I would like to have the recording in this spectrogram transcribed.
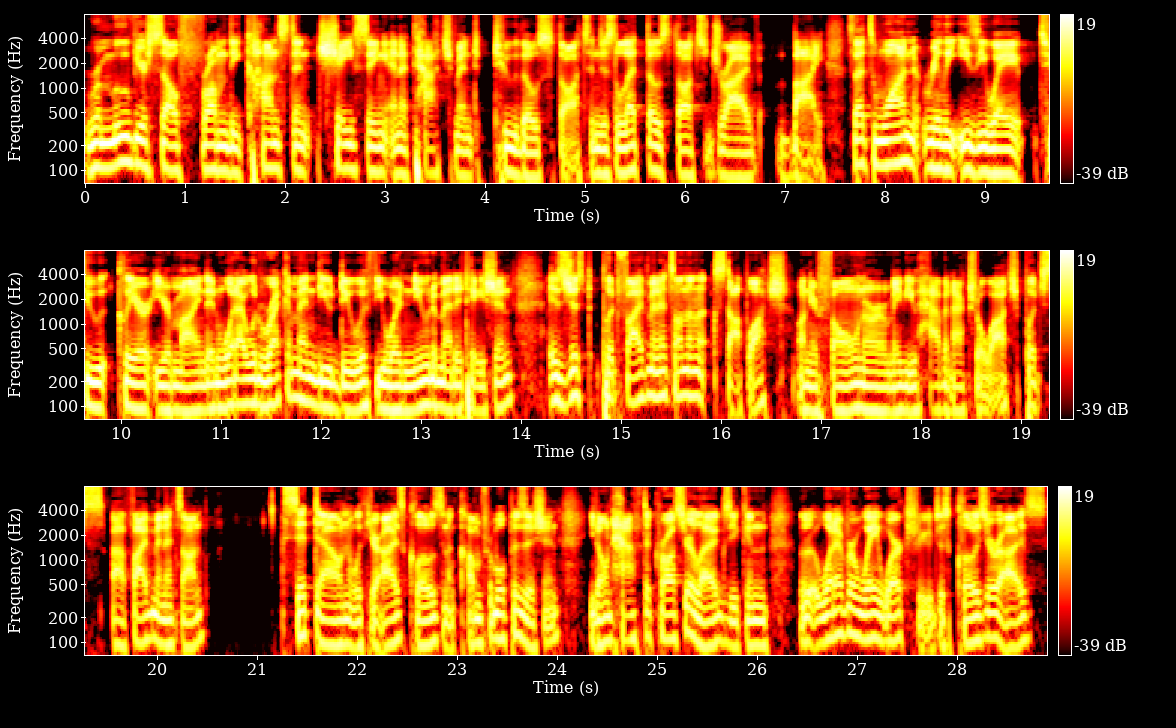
remove yourself from the constant chasing and attachment to those thoughts and just let those thoughts drive by. So that's one really easy way to clear your mind. And what I would recommend you do if you are new to meditation is just put five minutes on the stopwatch on your phone, or maybe you have an actual watch, put uh, five minutes on sit down with your eyes closed in a comfortable position. You don't have to cross your legs. You can, whatever way works for you, just close your eyes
